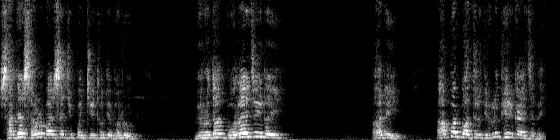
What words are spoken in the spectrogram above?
साध्या सरळ माणसाची पंचायत होते म्हणून विरोधात बोलायचंही नाही. आणि आपण मात्र तिकडे फिरकायचं नाही.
